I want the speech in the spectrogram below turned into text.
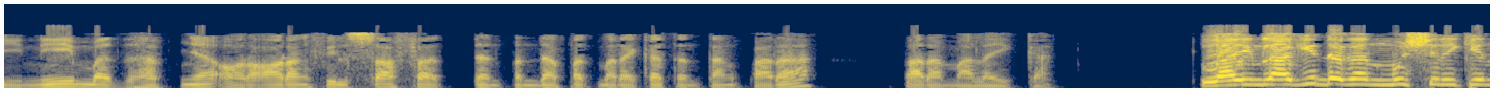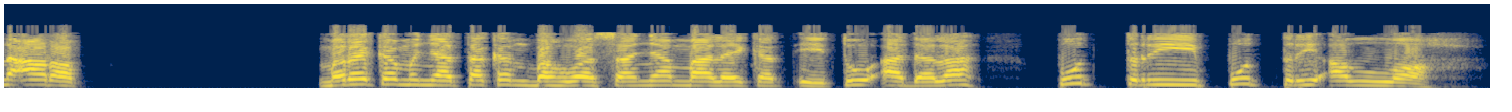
Ini madhabnya orang-orang filsafat dan pendapat mereka tentang para para malaikat. Lain lagi dengan musyrikin Arab. Mereka menyatakan bahwasanya malaikat itu adalah putri-putri Allah.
